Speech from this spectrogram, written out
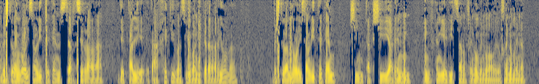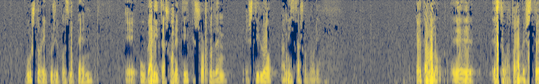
beste bat izan liteken zertzela da detalle eta adjetibazioan ikaragarri ona, beste bat nola izan liteken sintaxiaren ingenieritzan fenomenoa edo fenomena, gustora ikusiko zupen, e, ugaritasunetik sortu den estilo aniztasun hori. Eta, bueno, e, ez dugu, beste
